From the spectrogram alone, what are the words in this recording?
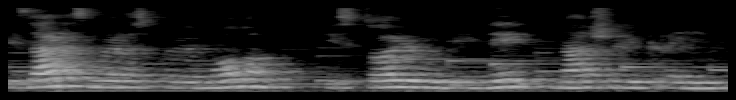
І зараз ми розповімо вам історію війни нашої країни.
